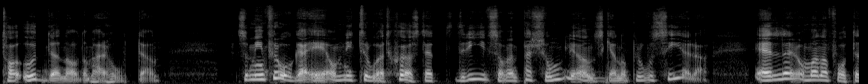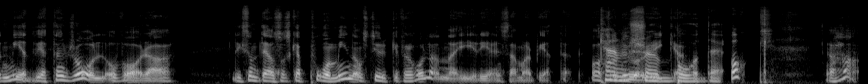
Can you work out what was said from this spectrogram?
ta udden av de här hoten. Så min fråga är om ni tror att Sjöstedt drivs av en personlig önskan att provocera eller om han har fått en medveten roll att vara liksom den som ska påminna om styrkeförhållandena i regeringssamarbetet. Vad tror du, Kanske Ulrika? både och. Jaha.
